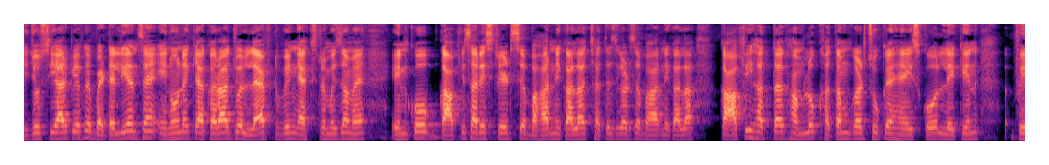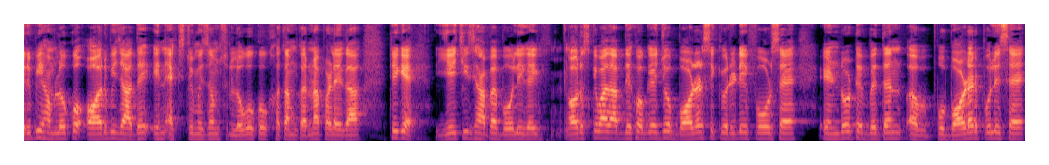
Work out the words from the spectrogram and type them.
जो सीआरपीएफ के बटालियंस हैं, इन्होंने क्या करा, जो लेफ़्ट विंग एक्सट्रीमिज्म है, इनको काफ़ी सारे स्टेट से बाहर निकाला, छत्तीसगढ़ से बाहर निकाला। काफ़ी हद तक हम लोग ख़त्म कर चुके हैं इसको, लेकिन फिर भी हम लोग को और भी ज़्यादा इन एक्सट्रीमिज्म लोगों को ख़त्म करना पड़ेगा। ठीक है, ये चीज़ यहाँ पर बोली गई। और उसके बाद आप देखोगे, जो बॉर्डर सिक्योरिटी फोर्स है इंडो टिब्बतन बॉर्डर पुलिस है,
